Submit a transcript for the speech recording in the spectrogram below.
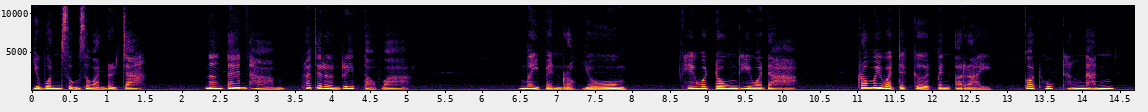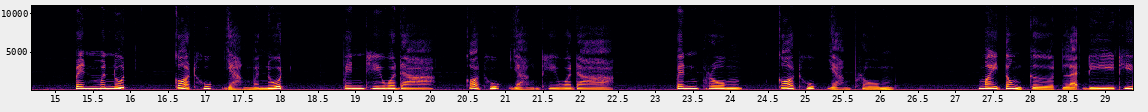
อยู่บนสูงสวรรค์หรือจ๊ะ นางแต้มถามพระเจริญรีบตอบว่า ไม่เป็นหรอกโยม เทวดงเทวดา เพราะไม่ว่าจะเกิดเป็นอะไร ก็ทุกข์ทั้งนั้น เป็นมนุษย์ก็ทุกข์อย่างมนุษย์ เป็นเทวดา ก็ทุกข์อย่างเทวดา เป็นพรหมก็ทุกข์อย่างพรหมไม่ต้องเกิดและดีที่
